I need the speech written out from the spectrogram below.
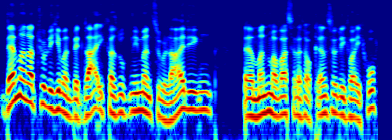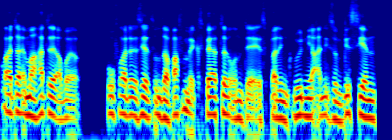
wenn man natürlich jemanden begleitet, ich versuche niemanden zu beleidigen, äh, manchmal war es vielleicht auch grenzwürdig, weil ich Hofreiter immer hatte, aber Hofreiter ist jetzt unser Waffenexperte und der ist bei den Grünen ja eigentlich so ein bisschen,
